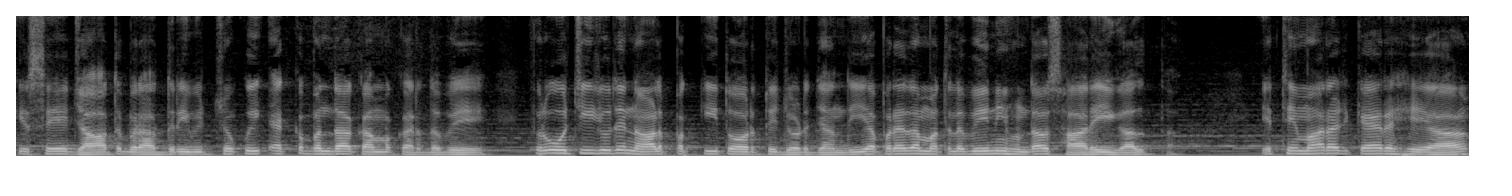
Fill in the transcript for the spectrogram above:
ਕਿਸੇ ਜਾਤ ਬਰਾਦਰੀ ਵਿੱਚੋਂ ਕੋਈ ਇੱਕ ਬੰਦਾ ਕੰਮ ਕਰ ਦਵੇ ਫਿਰ ਉਹ ਚੀਜ਼ ਉਹਦੇ ਨਾਲ ਪੱਕੀ ਤੌਰ ਤੇ ਜੁੜ ਜਾਂਦੀ ਆ, ਪਰ ਇਹਦਾ ਮਤਲਬ ਇਹ ਨਹੀਂ ਹੁੰਦਾ, ਉਹ ਸਾਰੇ ਹੀ ਗਲਤ ਆ। ਇੱਥੇ ਮਹਾਰਾਜ ਕਹਿ ਰਹੇ ਆ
